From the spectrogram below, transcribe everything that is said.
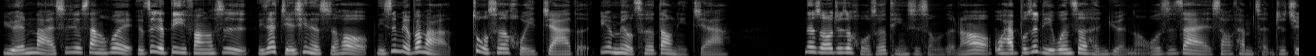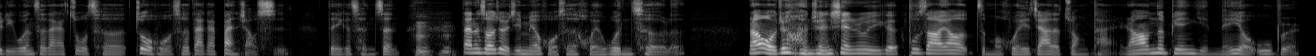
原来世界上会有这个地方，是你在节庆的时候你是没有办法坐车回家的，因为没有车到你家。那时候就是火车停驶什么的，然后我还不是离温彻很远哦，我是在 Southampton，就距离温彻大概坐车坐火车大概半小时的一个城镇，嗯嗯，但那时候就已经没有火车回温彻了，然后我就完全陷入一个不知道要怎么回家的状态，然后那边也没有 Uber，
